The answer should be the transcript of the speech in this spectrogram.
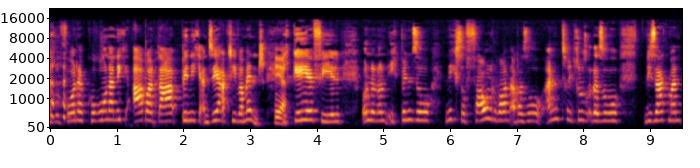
Also vor der Corona nicht. Aber da bin ich ein sehr aktiver Mensch. Ja. Ich gehe viel und und und. Ich bin so nicht so faul geworden, aber so antriebslos oder so, wie sagt man,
